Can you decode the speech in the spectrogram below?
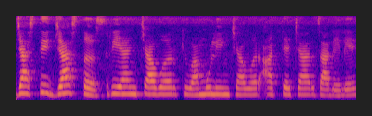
जास्तीत जास्त स्त्रियांच्यावर किंवा मुलींच्यावर अत्याचार झालेले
